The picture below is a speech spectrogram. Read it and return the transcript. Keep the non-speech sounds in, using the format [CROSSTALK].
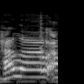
Hello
